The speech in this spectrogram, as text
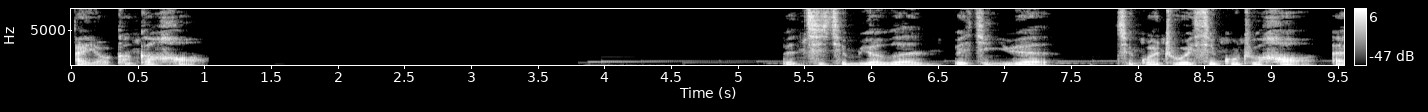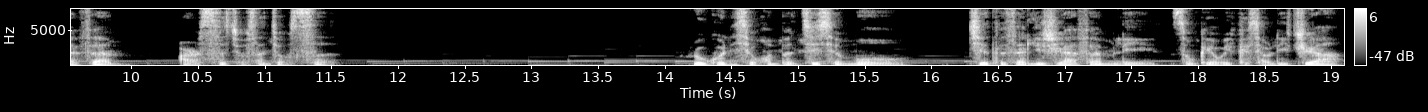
爱要刚刚好。本期节目原文背景音乐，请关注微信公众号 FM 二四九三九四。如果你喜欢本期节目，记得在荔枝 FM 里送给我一颗小荔枝啊！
